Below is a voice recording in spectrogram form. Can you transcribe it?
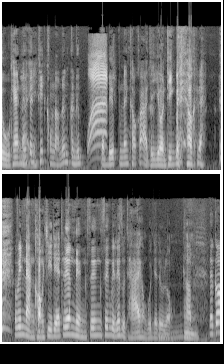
ดูแค่หไหนรือเป็นพิษของหนังเรื่องกระดึบกระดึบนั้นเขาก็อาจจะโยนทิ้งไปแล้วก็ได้ก็เป็นหนังของ GTH เรื่องหนึ่ง ซึ่งซึ่งเป็นเรื่องสุดท้ายของคุณจตุรงค์ครับอืมแล้วก็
